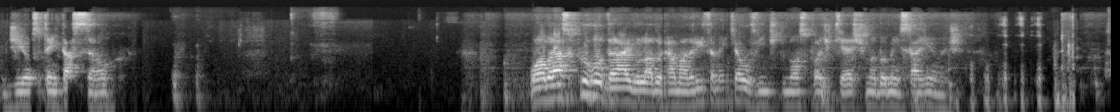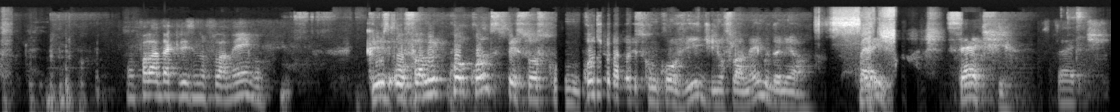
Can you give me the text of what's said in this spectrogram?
de ostentação. Um abraço para o Rodrigo lá do Real Madrid, também que é ouvinte do nosso podcast, mandou mensagem hoje. Vamos falar da crise no Flamengo? Cris, o Flamengo, qu- quantas pessoas com. Quantos jogadores com Covid no Flamengo, Daniel? Sete. Sete? Sete.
